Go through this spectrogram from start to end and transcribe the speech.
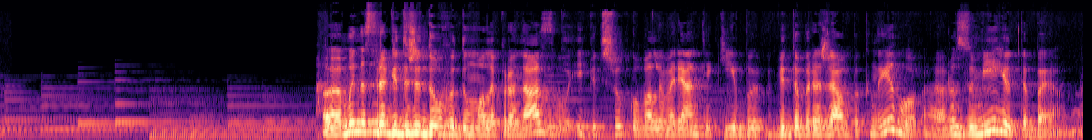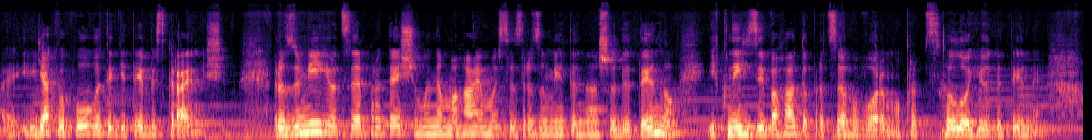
Е, Ми насправді дуже довго думали про назву і підшукували варіант, який би відображав би книгу. Розумію тебе, як виховувати дітей без крайнощів. Розумію це про те, що ми намагаємося зрозуміти нашу дитину, і в книзі багато про це говоримо, про психологію дитини.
